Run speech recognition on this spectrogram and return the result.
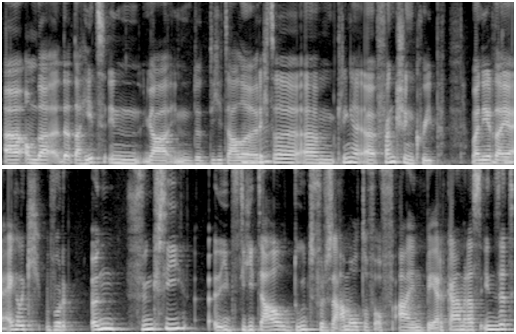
Eh, omdat dat, dat heet in, ja, in de digitale rechten ehm, kringen eh, function creep. Wanneer dat je eigenlijk voor een functie iets digitaal doet, verzamelt of, of ANPR-camera's inzet.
